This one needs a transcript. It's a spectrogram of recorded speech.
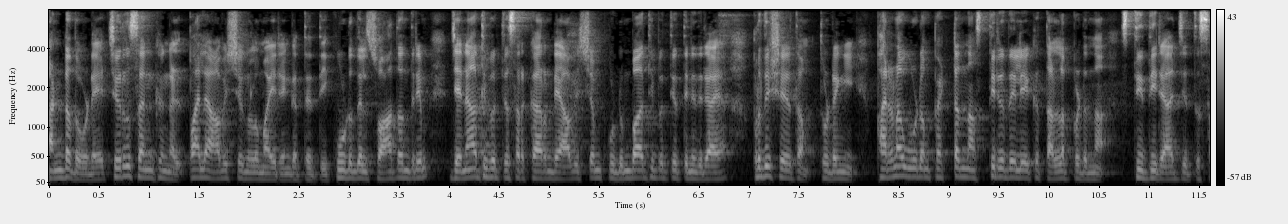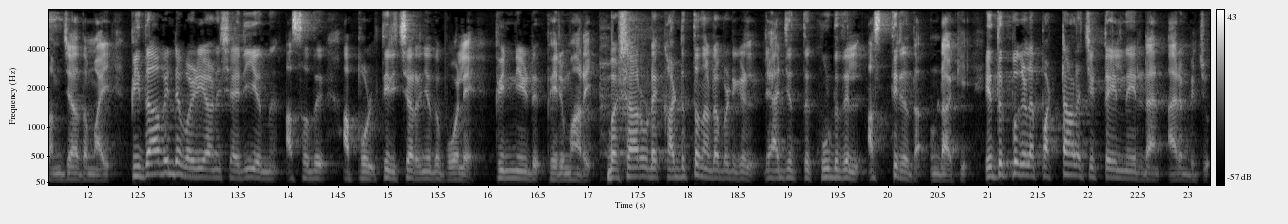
കണ്ടതോടെ ചെറു സംഘങ്ങൾ പല ആവശ്യങ്ങളുമായി രംഗത്തെത്തി. കൂടുതൽ സ്വാതന്ത്ര്യം ജനാധിപത്യ സർക്കാരിന്റെ ആവശ്യം കുടുംബാധിപത്യത്തിനെതിരായ പ്രതിഷേധം തുടങ്ങി. ഭരണകൂടം പെട്ടെന്ന് അസ്ഥിരതയിലേക്ക് തള്ളപ്പെടുന്ന സ്ഥിതി രാജ്യത്ത് സംജാതമായി. പിതാവിന്റെ വഴിയാണ് ശരിയെന്ന് അസദ് അപ്പോൾ തിരിച്ചറിഞ്ഞതുപോലെ പിന്നീട് പെരുമാറി. ബഷാറുടെ കടുത്ത നടപടികൾ രാജ്യത്ത് കൂടുതൽ അസ്ഥിരത ഉണ്ടാക്കി. എതിർപ്പുകളെ പട്ടാള ചിട്ടയിൽ നേരിടാൻ ആരംഭിച്ചു.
